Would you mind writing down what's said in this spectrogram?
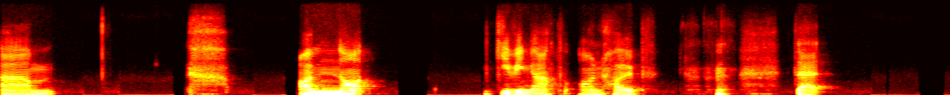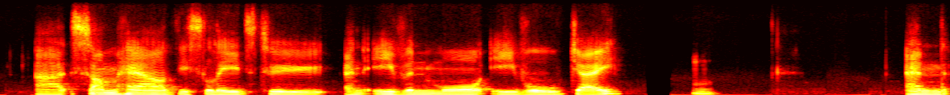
Um, I'm not giving up on hope that uh, somehow this leads to an even more evil Jay. Mm. And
